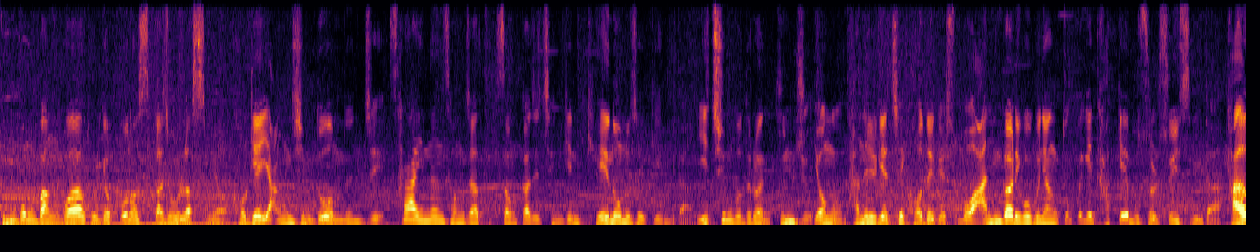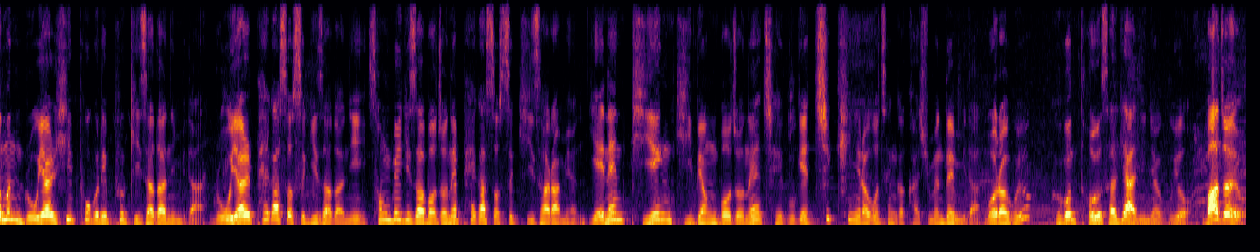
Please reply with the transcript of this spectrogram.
금공방과 돌격 보너스까지 올랐으며 거기에 양심도 없는지 살아있는 성자 특성까지 챙긴 개노무 새끼입니다. 이 친구들은 군주, 영웅, 단일개체 거대괴수 뭐 안 가리고 그냥 뚝배기 다 깨부술 수 있습니다. 다음은 로얄 히포그리프 기사단입니다. 로얄 페가서스 기사단이 성배 기사 버전의 페가서스 기사라면 얘넨 비행 기병 버전의 제국의 치킨이라고 생각하시면 됩니다. 뭐라고요? 그건 더 사기 아니냐고요? 맞아요.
